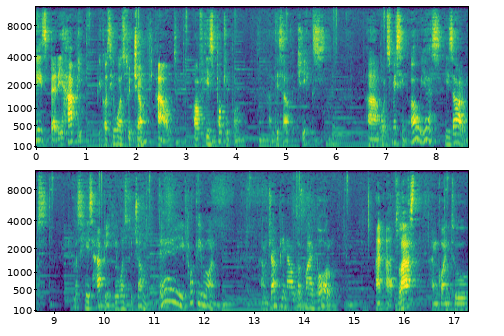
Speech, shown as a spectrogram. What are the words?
is very happy because he wants to jump out of his Pokeball and these are the cheeks. Uh, what's missing? Oh yes his arms because he's happy, he wants to jump. Hey, Pokemon! I'm jumping out of my ball. And at last, I'm going to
